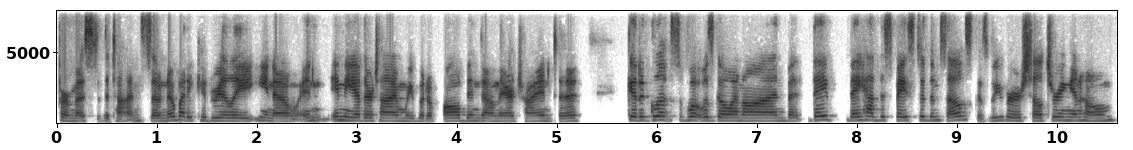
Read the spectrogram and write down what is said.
for most of the time. So nobody could really, you know, in any other time, we would have all been down there trying to get a glimpse of what was going on. But they they had the space to themselves because we were sheltering at home.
